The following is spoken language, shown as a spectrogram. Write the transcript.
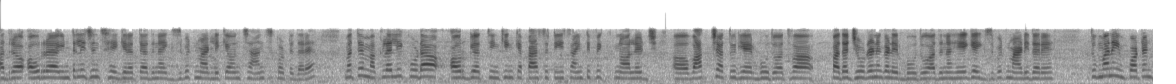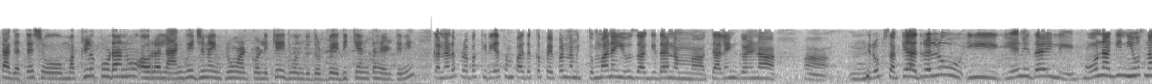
ಅದರ ಅವರ ಇಂಟೆಲಿಜೆನ್ಸ್ ಹೇಗಿರುತ್ತೆ ಅದನ್ನು ಎಕ್ಸಿಬಿಟ್ ಮಾಡಲಿಕ್ಕೆ ಒಂದು ಚಾನ್ಸ್ ಕೊಟ್ಟಿದ್ದಾರೆ. ಮತ್ತು ಮಕ್ಕಳಲ್ಲಿ ಕೂಡ ಅವ್ರಿಗೆ ಥಿಂಕಿಂಗ್ ಕೆಪಾಸಿಟಿ ಸೈಂಟಿಫಿಕ್ ನಾಲೆಡ್ಜ್ ವಾಕ್ಚಾತುರ್ಯ ಇರ್ಬೋದು ಅಥವಾ ಪದ ಜೋಡಣೆಗಳಿರ್ಬೋದು ಅದನ್ನು ಹೇಗೆ ಎಕ್ಸಿಬಿಟ್ ಮಾಡಿದ್ದಾರೆ ತುಂಬಾ ಇಂಪಾರ್ಟೆಂಟ್ ಆಗುತ್ತೆ. ಸೊ ಮಕ್ಕಳು ಕೂಡ ಅವರ ಲ್ಯಾಂಗ್ವೇಜನ್ನ ಇಂಪ್ರೂವ್ ಮಾಡ್ಕೊಳ್ಳಿಕ್ಕೆ ಇದು ಒಂದು ದೊಡ್ಡ ವೇದಿಕೆ ಅಂತ ಹೇಳ್ತೀನಿ. ಕನ್ನಡಪ್ರಭ ಕಿರಿಯ ಸಂಪಾದಕ ಪೇಪರ್ ನಮಗೆ ತುಂಬಾ ಯೂಸ್ ಆಗಿದೆ. ನಮ್ಮ ಟ್ಯಾಲೆಂಟ್ಗಳನ್ನ ನಿರೂಪಿಸೋಕ್ಕೆ. ಅದರಲ್ಲೂ ಈ ಏನಿದೆ ಇಲ್ಲಿ ಓನಾಗಿ ನ್ಯೂಸ್ನ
